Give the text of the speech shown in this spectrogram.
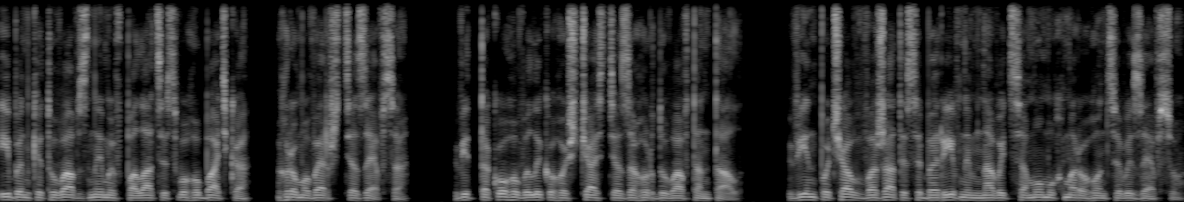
і бенкетував з ними в палаці свого батька, громовержця Зевса. Від такого великого щастя загордував Тантал. Він почав вважати себе рівним навіть самому хмарогонцеві Зевсу.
